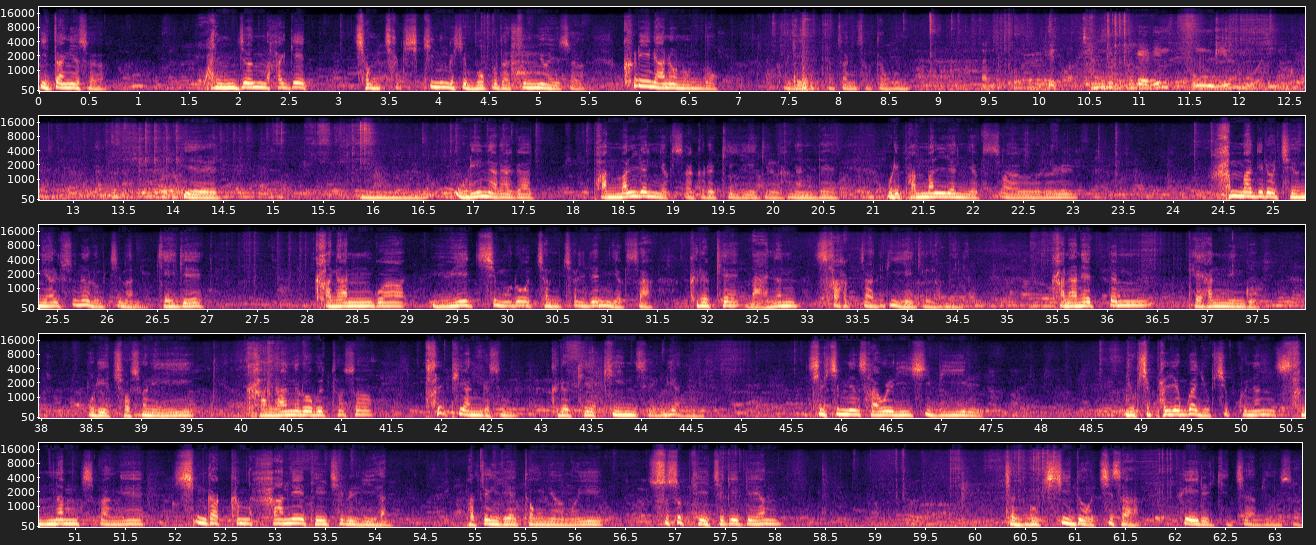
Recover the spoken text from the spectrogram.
이 땅에서 완전하게 정착시키는 것이 무엇보다 중요해서 클린하는 운동 거기에 그 창립하게 된 동기는 무엇입니까? 예, 음, 우리나라가 반말년 역사 그렇게 얘기를 하는데 우리 반말년 역사를 한마디로 정의할 수는 없지만 대개 가난과 유해침으로 점철된 역사 그렇게 많은 사학자들이 얘기를 합니다. 가난했던 대한민국 우리 조선이 가난으로부터서 탈피한 것은 그렇게 긴 세월이 아닙니다. 70년 4월 22일 68년과 69년 삼남 지방의 심각한 한해 대책을 위한 박정희 대통령의 수습 대책에 대한 전국 시도 지사 회의를 개최하면서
